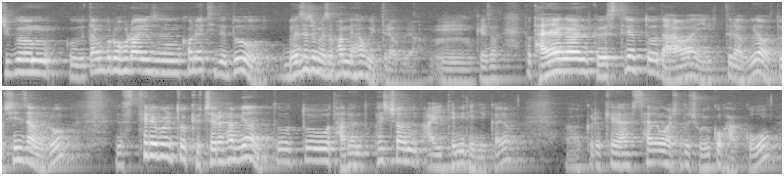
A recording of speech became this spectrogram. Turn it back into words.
지금 그 땅브로 호라이즌 커넥티드도 면세점에서 판매하고 있더라고요. 음, 그래서 또 다양한 그 스트랩도 나와 있더라고요. 또 신상으로 스트랩을 또 교체를 하면 또또 다른 패션 아이템이 되니까요. 어, 그렇게 사용하셔도 좋을 것 같고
